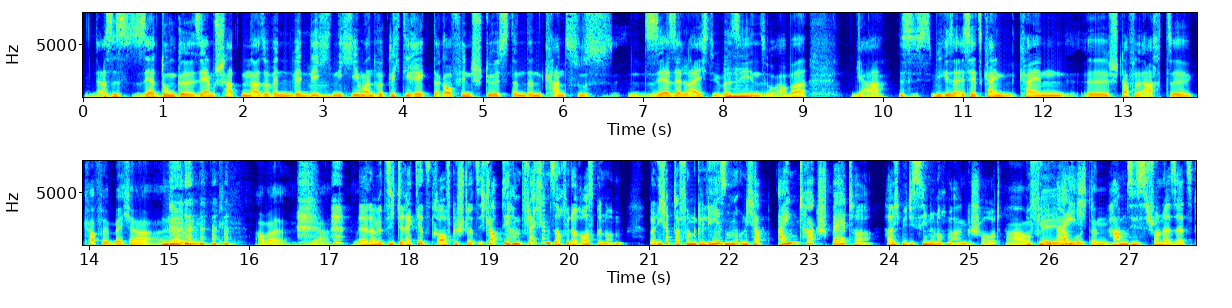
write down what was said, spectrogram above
das ist sehr dunkel, sehr im Schatten. Also wenn, wenn mhm. dich nicht jemand wirklich direkt darauf hinstößt, dann, dann kannst du es sehr, sehr leicht übersehen, mhm. so. Aber ja, es ist, wie gesagt, ist jetzt kein, kein äh, Staffel 8 äh, Kaffeebecher. Ähm, Aber ja. ja, da wird sich direkt jetzt draufgestürzt. Ich glaube, die haben, vielleicht haben sie auch wieder rausgenommen, weil ich habe davon gelesen und ich habe einen Tag später habe ich mir die Szene noch mal angeschaut. Ah, okay, und vielleicht ja, gut, haben sie es schon ersetzt.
